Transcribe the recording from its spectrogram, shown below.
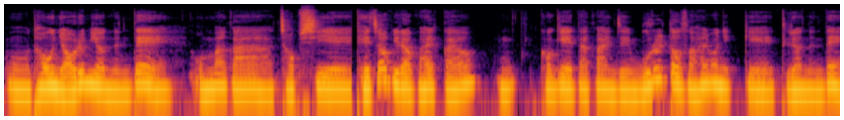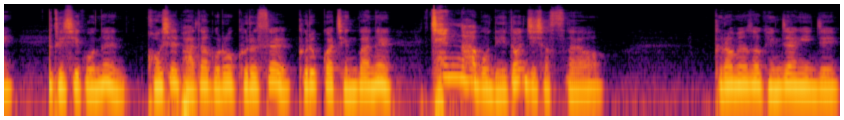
어, 더운 여름이었는데 엄마가 접시에 대접이라고 할까요? 음, 거기에다가 이제 물을 떠서 할머니께 드렸는데 드시고는 거실 바닥으로 그릇을 그릇과 쟁반을 챙 하고 내던지셨어요. 그러면서 굉장히 이제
